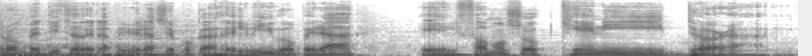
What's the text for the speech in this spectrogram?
Trompetista de las primeras épocas del vivo era el famoso Kenny Durham.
